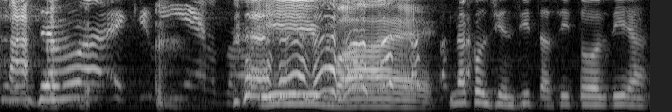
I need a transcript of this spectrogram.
Y uno dice, "Ay, qué mierda! Y, mae. una conciencita así todo el día.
